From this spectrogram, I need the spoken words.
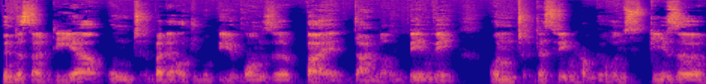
Windersaldea und bei der Automobilbranche bei Daimler und BMW. Und deswegen haben wir uns diese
